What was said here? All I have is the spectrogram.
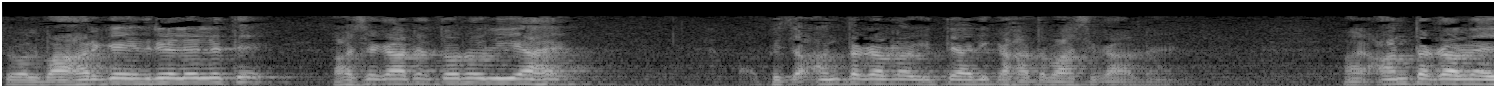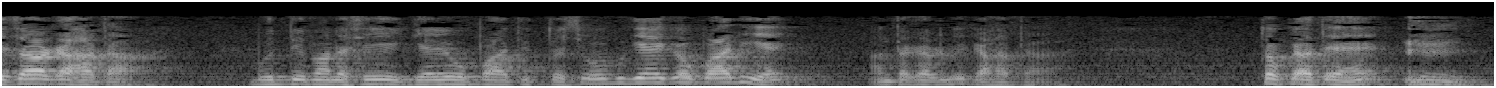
केवल बाहर के इंद्रिय ले लेते, भाष्यकार ने दोनों लिया है। फिर अंतकरण इत्यादि कहा था भाष्यकार ने। अंतकरण ऐसा कहा था बुद्धि मनसी ज्ञ उपाधित्व से वो भी ज्ञ का उपाधि है। अंतकरण भी कहा था। तो कहते हैं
